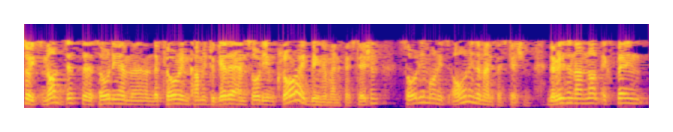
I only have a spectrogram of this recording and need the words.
So it's not just the sodium and the chlorine coming together and sodium chloride being a manifestation. Sodium on its own is a manifestation. The reason I'm not explaining,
